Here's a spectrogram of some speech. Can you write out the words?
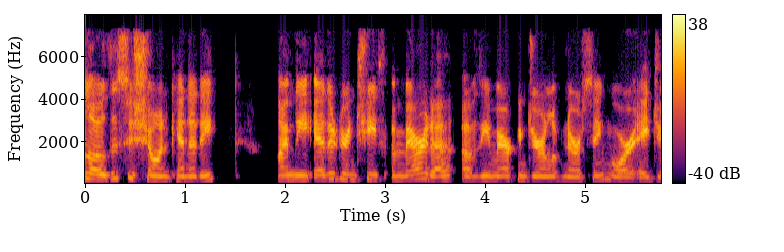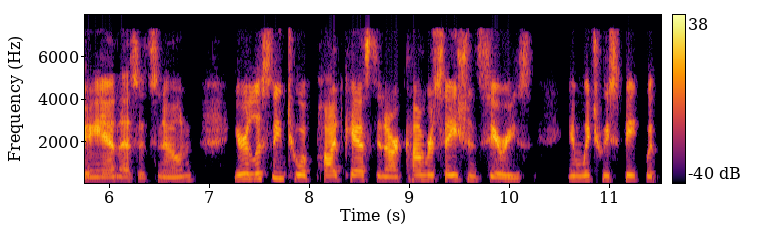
Hello, this is Shawn Kennedy. I'm the editor in chief emerita of the American Journal of Nursing, or AJN as it's known. You're listening to a podcast in our conversation series, in which we speak with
